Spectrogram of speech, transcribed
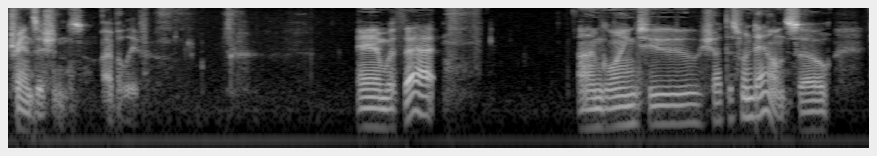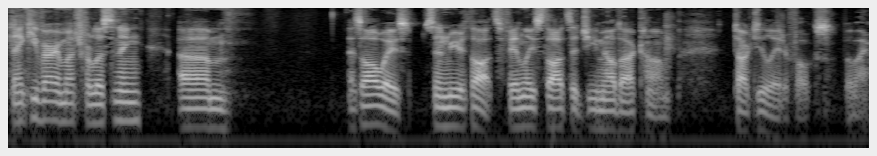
Transitions, I believe. And with that, I'm going to shut this one down. So thank you very much for listening. Um, as always, send me your thoughts. Finley's thoughts at gmail.com. Talk to you later, folks. Bye bye.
